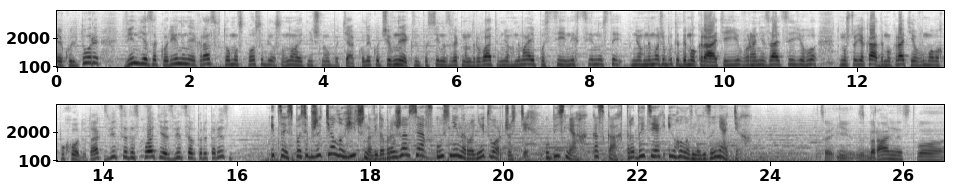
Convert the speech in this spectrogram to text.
е, культури, він є закорінений якраз в тому способі основного етнічного буття. Коли кочівник він постійно звик мандрувати, в нього немає постійних цінностей, в нього не може бути демократії в організації його, тому що яка демократія в умовах походу? Так звідси деспотія, звідси авторитаризм. І цей спосіб життя логічно відображався в усній народній творчості, у піснях, казках, традиціях і головних заняттях. Це і збиральництво,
